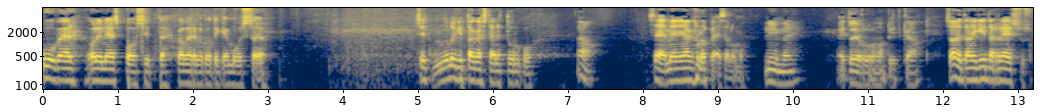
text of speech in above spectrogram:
UVn olin Espoossa sitten kaverilla kotikemuissa ja sitten tulikin takas tänne Turkuun. Joo. Se meni aika nopea se loma. Niin meni. Ei toi ollut loma pitkään. Sä olit ainakin itse reissus.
